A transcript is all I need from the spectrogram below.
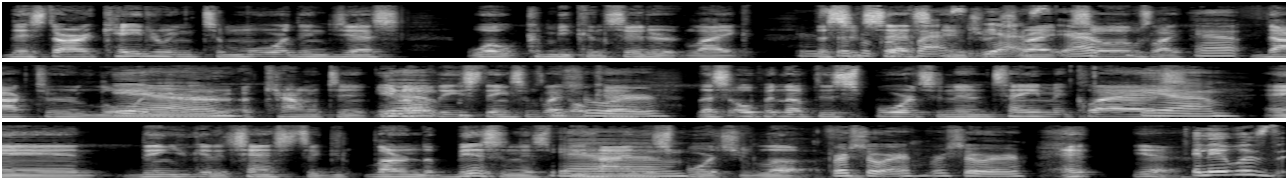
that started catering to more than just what can be considered like the success interest, yes, right? Yep, so it was like yep. doctor, lawyer, yeah. accountant, you yep, know, these things. It was like, okay, sure. let's open up this sports and entertainment class. Yeah. And then you get a chance to learn the business yeah. behind the sports you love. For sure, for sure. And, yeah. And it was,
